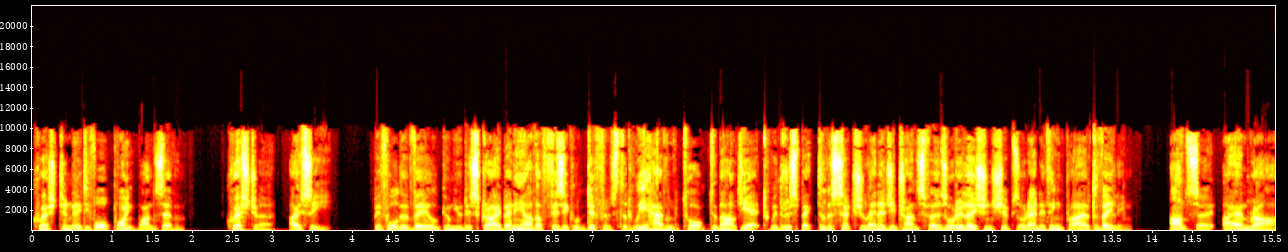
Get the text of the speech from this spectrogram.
Question 84.17. Questioner, I see. Before the veil can you describe any other physical difference that we haven't talked about yet with respect to the sexual energy transfers or relationships or anything prior to veiling? Answer, I am Ra.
